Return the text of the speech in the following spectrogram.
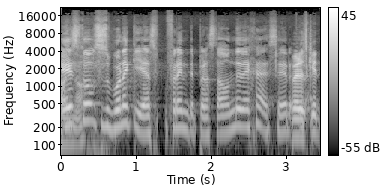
Esto se supone que ya es frente, pero ¿hasta dónde deja de ser? Pero es que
